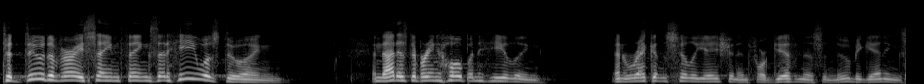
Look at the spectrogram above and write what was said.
to do the very same things that he was doing. And that is to bring hope and healing and reconciliation and forgiveness and new beginnings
